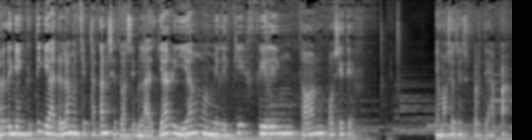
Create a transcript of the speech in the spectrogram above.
Strategi yang ketiga adalah menciptakan situasi belajar yang memiliki feeling tone positif. Yang maksudnya seperti apa?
